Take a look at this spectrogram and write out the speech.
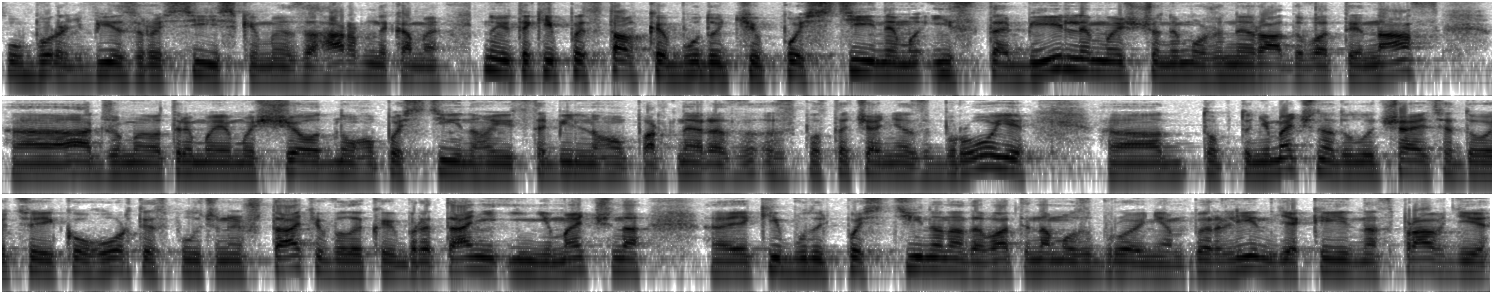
у боротьбі з російськими загарбниками. Ну і такі підставки будуть постійними і стабільними, що не може не радувати нас, е, адже ми отримуємо ще одного постійного і стабільного партнера з, постачання зброї. Е, Тобто Німеччина долучається до цієї когорти Сполучених Штатів, Великої Британії і Німеччина, е, які будуть постійно надавати нам озброєння. Берлін, який насправді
